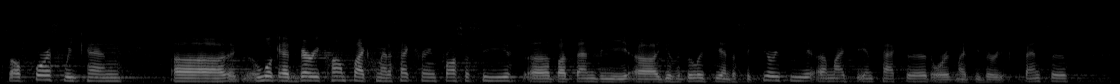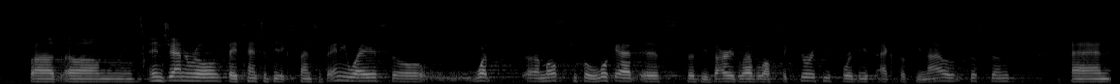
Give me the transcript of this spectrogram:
So of course we can look at very complex manufacturing processes, uh, but then the uh, usability and the security uh, might be impacted or it might be very expensive. But um, in general, they tend to be expensive anyway, so what uh, most people look at is the desired level of security for these access denial systems. And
